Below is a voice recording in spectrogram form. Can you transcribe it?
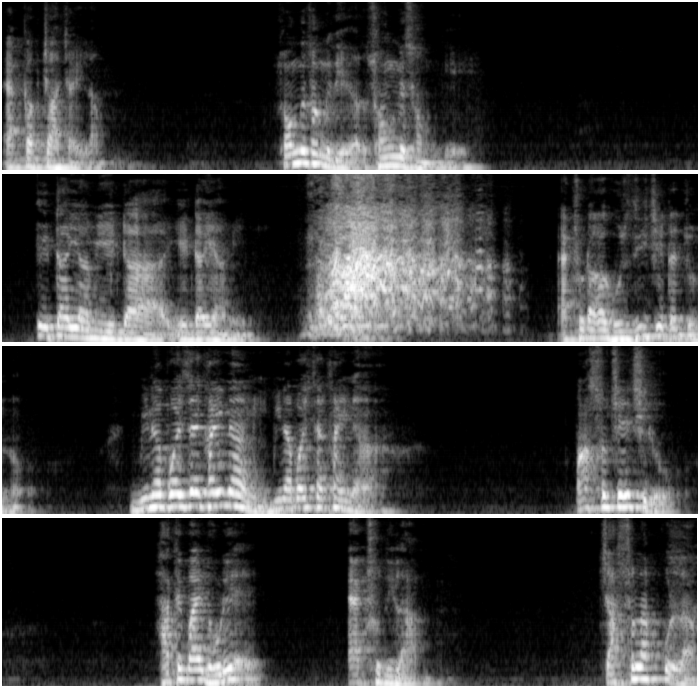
এক কাপ চা চাইলাম। সঙ্গে সঙ্গে দিয়ে গেল সঙ্গে সঙ্গে। এটাই আমি এটাই এটাই আমি। একশো টাকা ঘুষ দিয়েছি এটার জন্য। বিনা পয়সায় খাই না আমি বিনা পয়সায় খাই না। পাঁচশো চেয়েছিল হাতে পায়ে ধরে একশো দিলাম চারশো লাভ করলাম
